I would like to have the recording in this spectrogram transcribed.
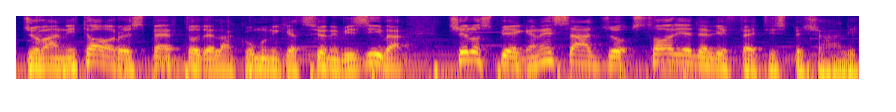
Giovanni Toro, esperto della comunicazione visiva, ce lo spiega nel saggio Storia degli effetti speciali.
